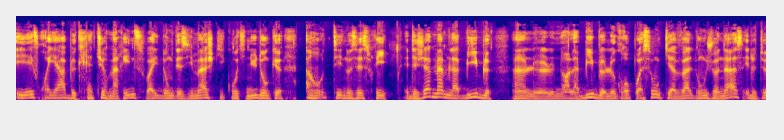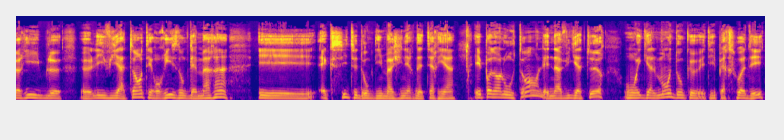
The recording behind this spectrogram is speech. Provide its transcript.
et effroyables créatures marines soient donc des images qui continuent donc euh, à hanter nos esprits. Et déjà même la Bible, hein, le, dans la Bible, le gros poisson qui avale donc Jonas et le terrible euh, Léviathan terrorise donc les marins et excite donc l'imaginaire des terriens. Et pendant longtemps, les navigateurs ont également donc été persuadés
